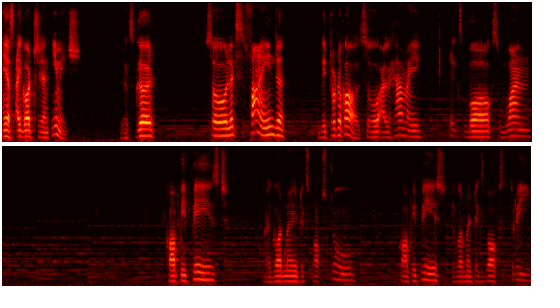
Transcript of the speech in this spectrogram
Yes I got an image. Looks good. So let's find the protocol. So I'll have my text box 1 copy paste. I got my text box 2 copy paste. I got my text box 3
